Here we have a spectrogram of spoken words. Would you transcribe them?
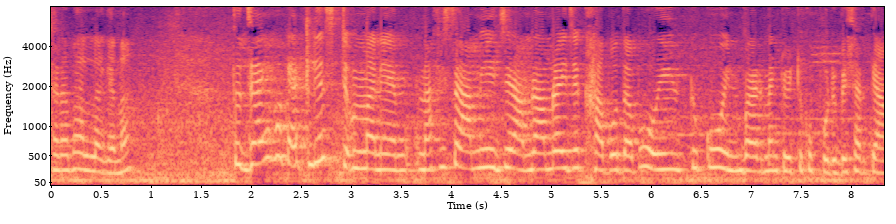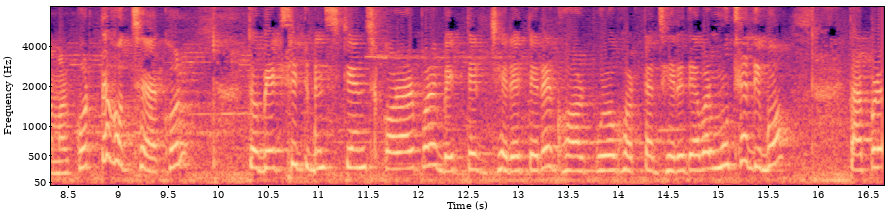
ছাড়া ভালো লাগে না। তো যাই হোক অ্যাটলিস্ট মানে নাফিসা, আমি যে, আমরা আমরা এই যে খাব দাবো, ওইটুকু এনভায়রনমেন্ট ওইটুকু পরিবেশ আর কি আমার করতে হচ্ছে এখন। তো বেডশিট চেঞ্জ করার পরে বেড টেড ঝেড়ে টেরে ঘর, পুরো ঘরটা ঝেড়ে দিয়ে আবার মুছে দিব। তারপরে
